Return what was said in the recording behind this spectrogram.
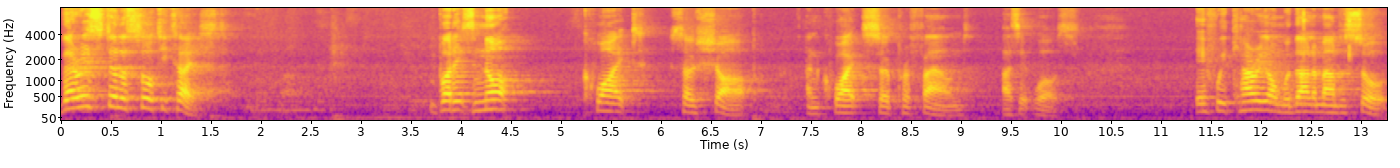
There is still a salty taste but it's not quite so sharp and quite so profound as it was. If we carry on with that amount of salt,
